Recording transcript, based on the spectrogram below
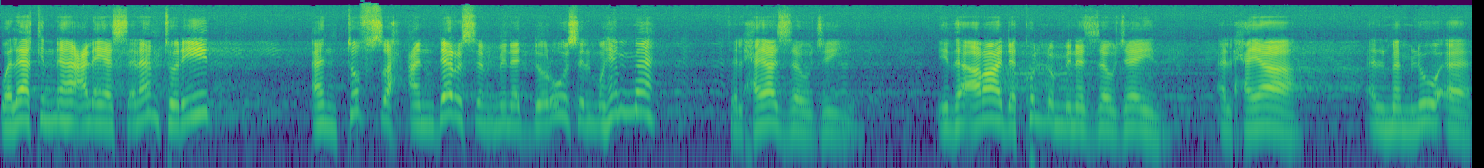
ولكنها عليها السلام تريد أن تفصح عن درس من الدروس المهمة في الحياة الزوجية. إذا أراد كل من الزوجين الحياة المملوءة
